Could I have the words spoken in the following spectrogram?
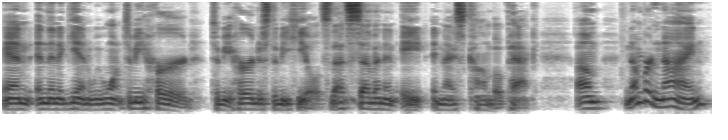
and, and then again, we want to be heard. To be heard is to be healed. So that's seven and eight, a nice combo pack. Um, number nine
